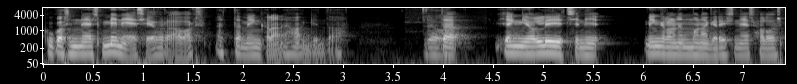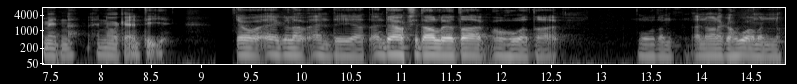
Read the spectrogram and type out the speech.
kuka sinne edes menee seuraavaksi, että minkälainen hankinta on. Joo. Että jengi on Leedsi, niin minkälainen manageri sinne edes haluaisi mennä, en oikein tiedä. Joo, ei kyllä, en tiedä. En tiedä, onko sitä ollut jotain huhua tai muuta, mutta en ole ainakaan huomannut.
